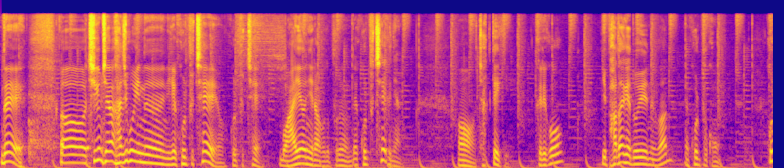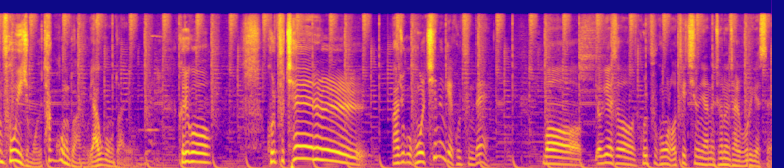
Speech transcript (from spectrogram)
네, 어, 지금 제가 가지고 있는 이게 골프채예요. 골프채. 뭐 아이언이라고도 부르는데 골프채 그냥. 어, 작대기. 그리고 이 바닥에 놓여 있는 건 골프공. 골프공이지 뭐. 탁구공도 아니고 야구공도 아니고. 그리고 골프채를 가지고 공을 치는 게 골프인데 뭐 여기에서 골프 공을 어떻게 치느냐는 저는 잘 모르겠어요.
